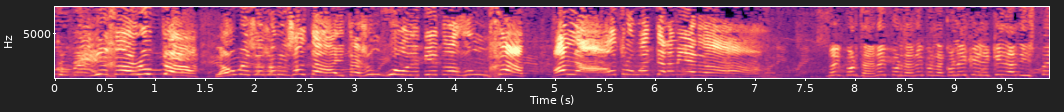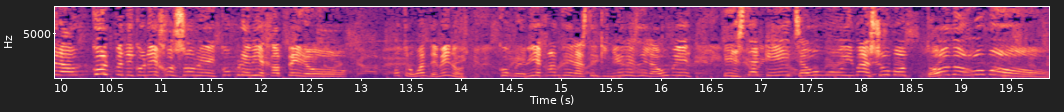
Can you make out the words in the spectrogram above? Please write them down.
¡Cumbre Vieja erupta! La UME se sobresalta y tras un juego de piedras un hap. ¡Hala! ¡Otro guante a la mierda! No importa, no importa, no importa. Con el que le queda dispara un golpe de conejo sobre Cumbre Vieja, pero otro guante menos. Cumbre Vieja ante las triquiñuelas de la UME está que echa humo y más humo, todo humo.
